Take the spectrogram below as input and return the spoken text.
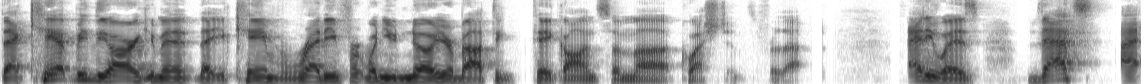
that can't be the argument that you came ready for when you know you're about to take on some uh, questions for that. Anyways, that's I,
